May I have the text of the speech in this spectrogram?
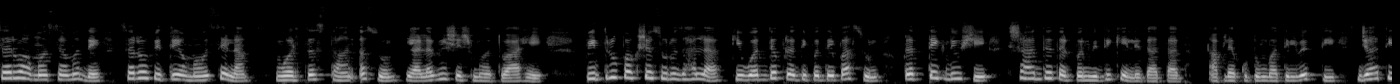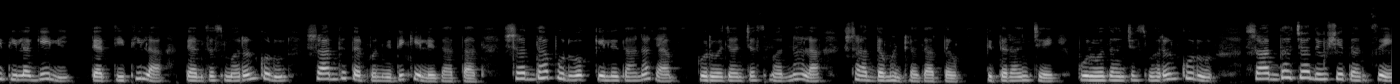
सर्व अमावस्यामध्ये सर्व पित्री अमावस्येला वरचं स्थान असून याला विशेष महत्त्व आहे. पितृपक्ष सुरू झाला की वद्य प्रतिपदेपासून प्रत्येक दिवशी श्राद्ध तर्पणविधी केले जातात. आपल्या कुटुंबातील व्यक्ती ज्या तिथीला गेली त्या तिथीला त्यांचं स्मरण करून श्राद्ध तर्पणविधी केले जातात. श्रद्धापूर्वक केले जाणाऱ्या पूर्वजांच्या स्मरणाला श्राद्ध म्हटलं जातं. पितरांचे पूर्वजांचे स्मरण करून श्राद्धाच्या दिवशी त्यांचे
